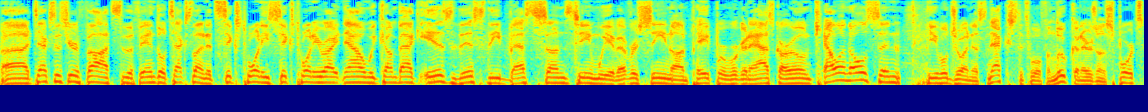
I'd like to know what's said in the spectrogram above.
Uh, text us your thoughts to the FanDuel text line at 620, 620 right now. When we come back, is this the best Suns team we have ever seen on paper? We're going to ask our own Kellen Olson. He will join us next. It's Wolf and Luke on Arizona Sports,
